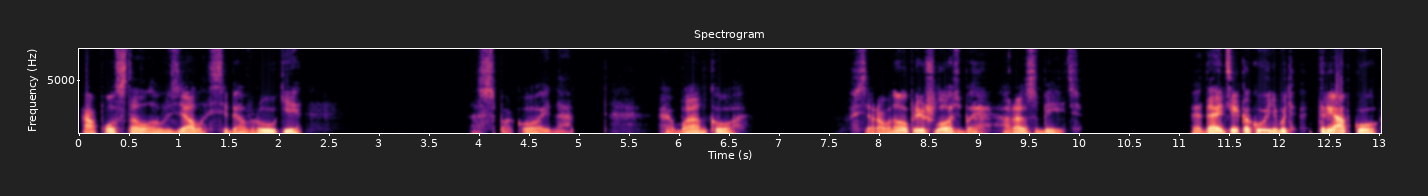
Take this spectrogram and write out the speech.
Апостол взял себя в руки Спокойно. Банку все равно пришлось бы разбить. Дайте какую-нибудь тряпку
